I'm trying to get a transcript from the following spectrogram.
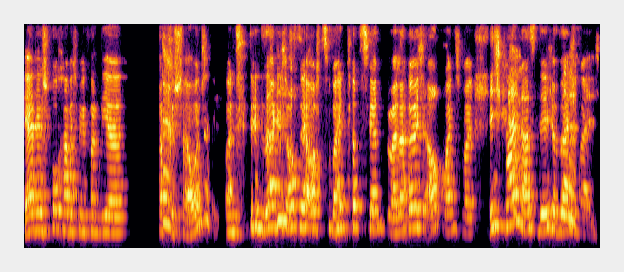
Ja, den Spruch habe ich mir von dir abgeschaut und den sage ich auch sehr oft zu meinen Patienten, weil da höre ich auch manchmal, ich kann das nicht und sage immer, ich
